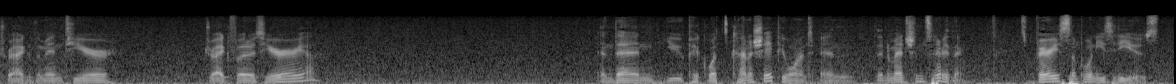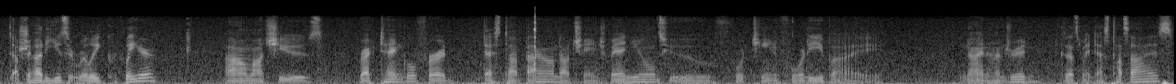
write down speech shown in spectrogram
drag them into your drag photos here area. And then you pick what kind of shape you want and the dimensions and everything. It's very simple and easy to use. I'll show you how to use it really quickly here. Um, I'll choose rectangle for a desktop bound, I'll change manual to 1440 by 900 because that's my desktop size.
